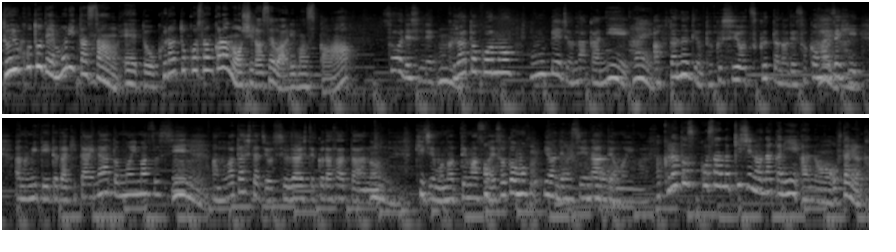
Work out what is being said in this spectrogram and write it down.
ということで森田さん、えっ、と倉床さんからのお知らせはありますか？そうですね。うんクラトコのホームページの中に、はいアフタヌーンティーの特集を作ったので、そこもぜひ、はいあの見ていただきたいなと思いますし、うんあの私たちを取材してくださったあの、うん記事も載ってますので、そこも読んでほしいなって思います。あ倉床さんの記事の中にあのお二人の対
